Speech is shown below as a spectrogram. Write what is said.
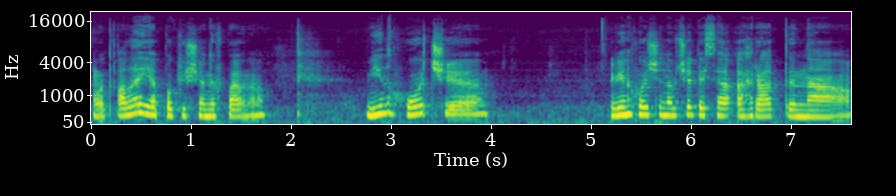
От, Але я поки що не впевнена. Він хоче Він хоче навчитися грати на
